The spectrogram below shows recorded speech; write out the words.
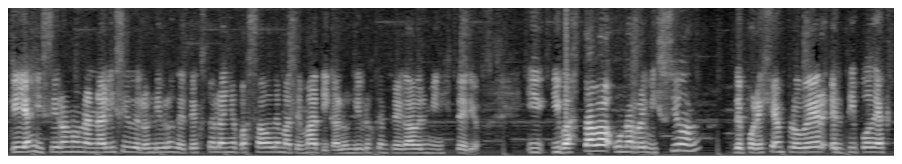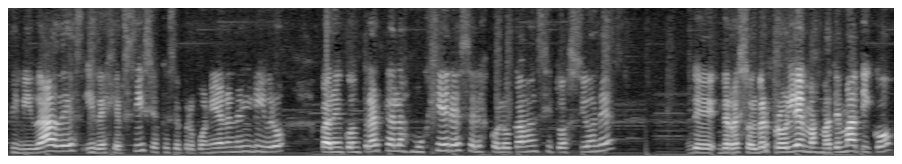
que ellas hicieron un análisis de los libros de texto el año pasado de matemática, los libros que entregaba el ministerio. Y, bastaba una revisión de, por ejemplo, ver el tipo de actividades y de ejercicios que se proponían en el libro para encontrar que a las mujeres se les colocaban situaciones de, resolver problemas matemáticos,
